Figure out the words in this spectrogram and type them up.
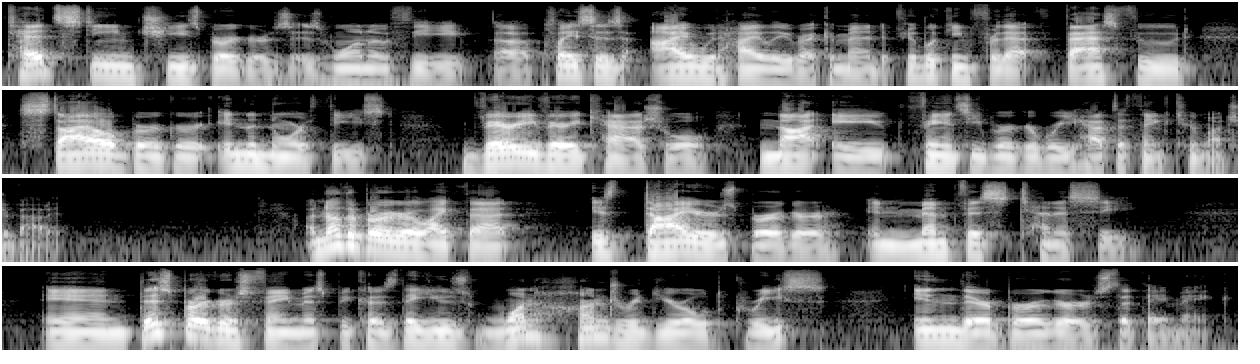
Ted Steam Cheeseburgers is one of the uh, places I would highly recommend if you're looking for that fast food style burger in the Northeast very, very casual, not a fancy burger where you have to think too much about it. Another burger like that is Dyer's Burger in Memphis, Tennessee. And this burger is famous because they use 100 year old grease in their burgers that they make.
